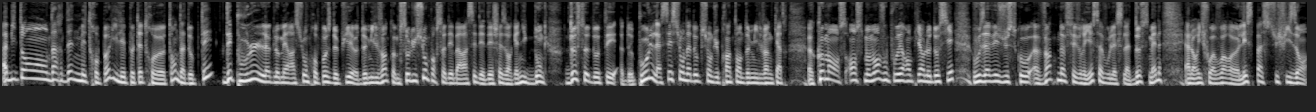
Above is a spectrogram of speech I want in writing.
Habitant d'Ardennes Métropole, il est peut-être temps d'adopter des poules. L'agglomération propose depuis 2020 comme solution pour se débarrasser des déchets organiques, donc de se doter de poules. La session d'adoption du printemps 2024 commence en ce moment. Vous pouvez remplir le dossier. Vous avez jusqu'au 29 février. Ça vous laisse là deux semaines. Alors, il faut avoir l'espace suffisant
